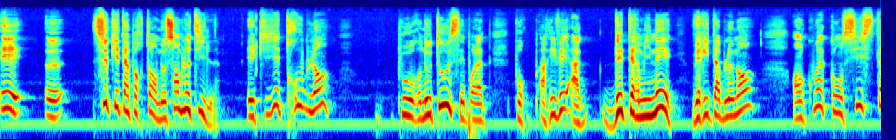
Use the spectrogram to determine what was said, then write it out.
Et euh, ce qui est important, me semble-t-il, et qui est troublant pour nous tous et pour, arriver à déterminer véritablement en quoi consiste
